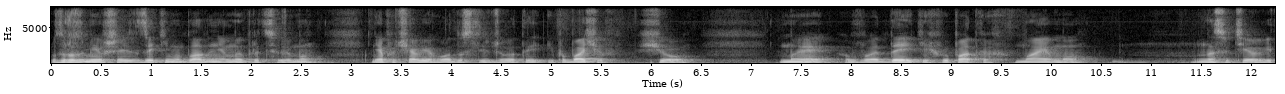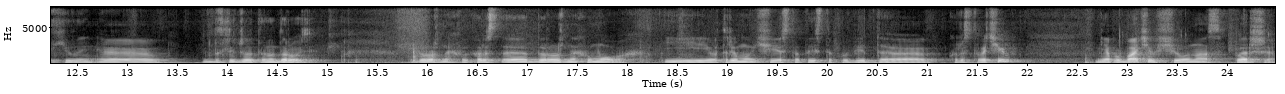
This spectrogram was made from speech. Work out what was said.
зрозумівши, з яким обладнанням ми працюємо, я почав його досліджувати і побачив, що ми в деяких випадках маємо несуттєве відхилення, е, досліджувати на дорозі, в дорожніх, використ... е, дорожніх умовах. І отримуючи статистику від е, користувачів, я побачив, що у нас перше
